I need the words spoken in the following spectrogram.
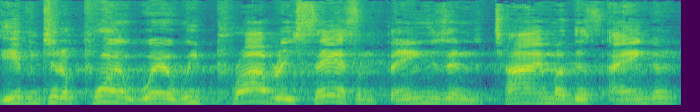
even to the point where we probably said some things in the time of this anger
